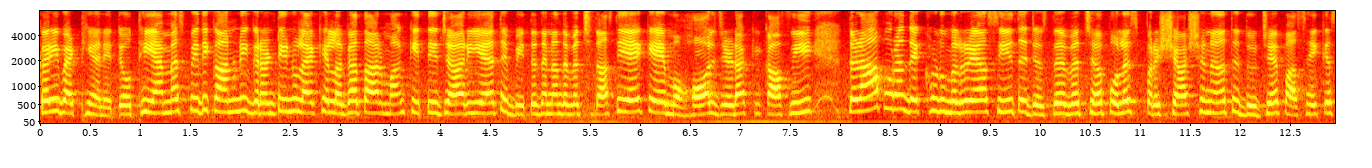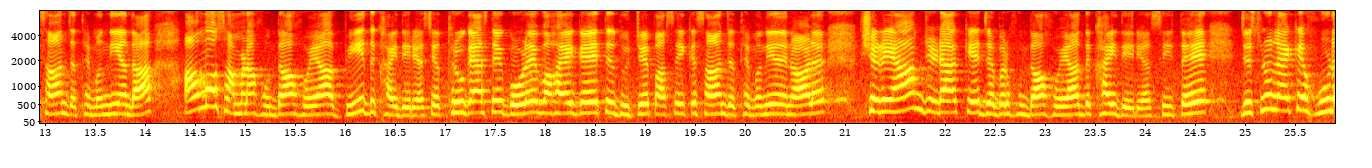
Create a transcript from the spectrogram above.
ਕਰੀ ਬੈਠੀਆਂ ਨੇ ਤੇ ਉੱਥੇ ਹੀ ਐਮਐਸਪੀ ਦੀ ਕਾਨੂੰਨੀ ਗਾਰੰਟੀ ਨੂੰ ਲੈ ਕੇ ਲਗਾਤਾਰ ਮੰਗ ਕੀਤੀ ਜਾ ਰਹੀ ਹੈ ਤੇ ਬੀਤੇ ਦਿਨਾਂ ਦੇ ਵਿੱਚ ਦੱਸ ਦੱਸਦੀ ਹੈ ਕਿ ਮਾਹੌਲ ਜਿਹੜਾ ਕਿ ਕਾਫੀ ਤਣਾਅਪੂਰਨ ਦੇਖਣ ਨੂੰ ਮਿਲ ਰਿਹਾ ਸੀ ਤੇ ਜਿਸ ਦੇ ਵਿੱਚ ਪੁਲਿਸ ਪ੍ਰਸ਼ਾਸਨ ਤੇ ਦੂਜੇ ਪਾਸੇ ਕਿਸਾਨ ਜਥੇਬੰਦੀਆਂ ਦਾ ਆਮੋ ਸਾਹਮਣਾ ਹੁੰਦਾ ਹੋਇਆ ਵੀ ਦਿਖਾਈ ਦੇ ਰਿਹਾ ਸੀ। ਅਥਰੂ ਗੈਸ ਦੇ ਗੋਲੇ ਵਹਾਏ ਗਏ ਤੇ ਦੂਜੇ ਪਾਸੇ ਕਿਸਾਨ ਜਥੇਬੰਦੀਆਂ ਦੇ ਨਾਲ ਸ਼ਰੇਆਮ ਜਿਹੜਾ ਕਿ ਜ਼ਬਰ ਹੁੰਦਾ ਹੋਇਆ ਦਿਖਾਈ ਦੇ ਰਿਹਾ ਸੀ ਤੇ ਜਿਸ ਨੂੰ ਲੈ ਕੇ ਹੁਣ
